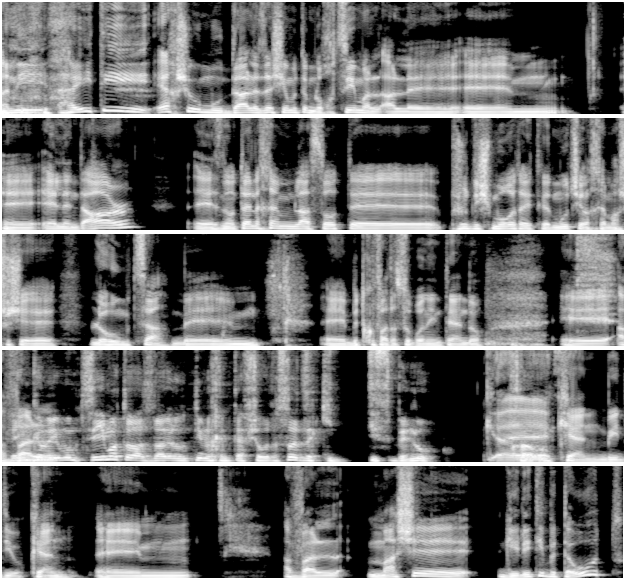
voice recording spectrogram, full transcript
אני הייתי איכשהו מודע לזה שאם אתם לוחצים על על אה, L and R אה, זה נותן לכם לעשות אה, פשוט לשמור את ההתקדמות שלכם משהו שלא הומצא ב- אה, בתקופת הסופר נינטנדו. אה, אבל גם אם ממציאים אותו אז לא היו נותנים לכם את האפשרות לעשות את זה כי תסבלו. אה, כן בדיוק כן אבל מה שגיליתי בטעות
